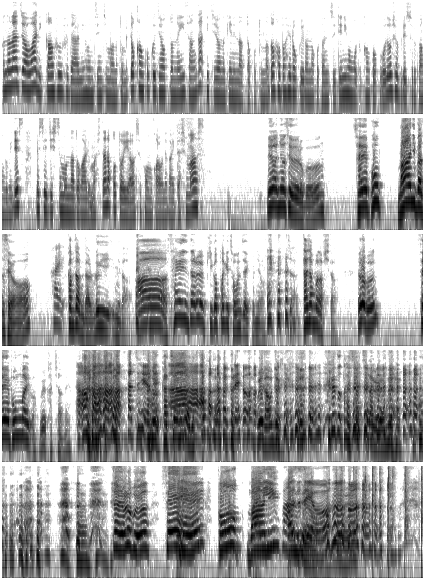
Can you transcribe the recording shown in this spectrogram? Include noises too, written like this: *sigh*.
このラジオは日韓夫婦である日本人妻の富と韓国人夫のイーさんが日常の気になったことなど幅広くいろんなことについて日本語と韓国語でおしゃべりする番組です。メッセージ、質問などがありましたらお問い合わせフォームからお願いいたします。 네, 안녕하세요, 여러분. 새해 복 많이 받으세요. はい。 감사합니다. 루이입니다. 아, 새해 인사를 비겁하게 저 혼자 했군요. 자, 다시 한번 합시다. 여러분, 새해 복 많이, 왜 같이 안 해? 勝*laughs* ちやね。 *laughs* 같이 하는 거 아니야? あー*laughs* 그래요 왜 나 혼자, 그래도 다시 합시다 그랬는데. 자, 여러분, 새해 복 많이 받으세요. 네.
